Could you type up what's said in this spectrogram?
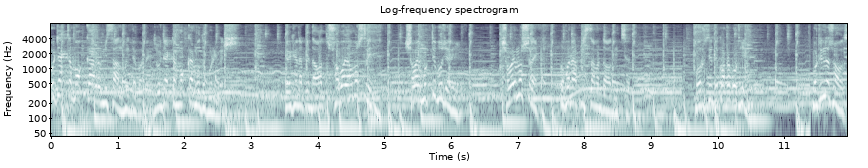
ওইটা একটা মক্কার মিসাল হইতে পারে, যে ওইটা একটা মক্কার মতো পরিবেশ। এখানে আপনি দাওয়াত, সবাই অমুসলিম, সবাই মূর্তি পূজারী, সবাই মুশরেক, ওখানে আপনি ইসলামের দাওয়াত দিচ্ছেন। পরিস্থিতি কত কঠিন? কঠিন না সহজ?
